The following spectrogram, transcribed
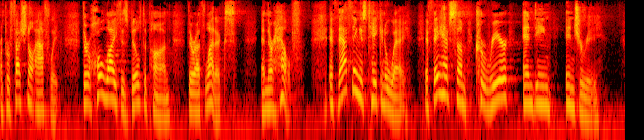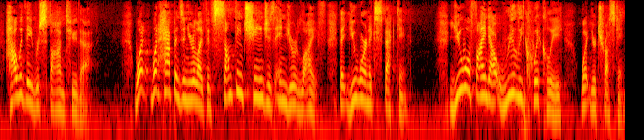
A professional athlete. Their whole life is built upon their athletics and their health. If that thing is taken away, if they have some career ending injury, how would they respond to that? What, what happens in your life if something changes in your life that you weren't expecting? You will find out really quickly what you're trusting.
